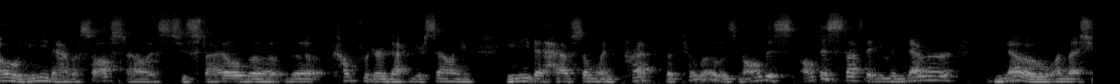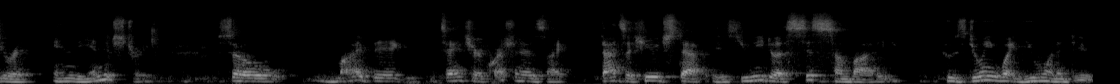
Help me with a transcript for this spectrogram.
oh you need to have a soft stylist to style the the comforter that you're selling. You need to have someone prep the pillows and all this all this stuff that you would never know unless you were in the industry. So my big to answer your question is like that's a huge step is you need to assist somebody who's doing what you want to do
